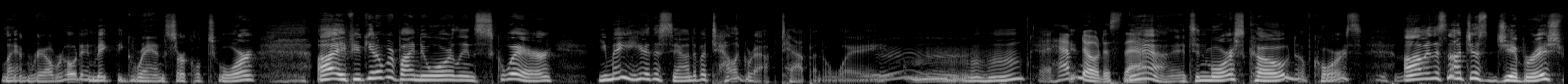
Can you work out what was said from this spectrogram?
Land Railroad and make the Grand Circle tour, uh, if you get over by New Orleans Square, you may hear the sound of a telegraph tapping away. I have noticed that. Yeah, it's in Morse code, of course. Um, and it's not just gibberish,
